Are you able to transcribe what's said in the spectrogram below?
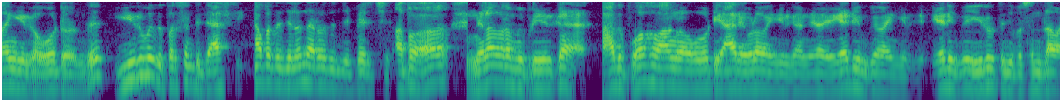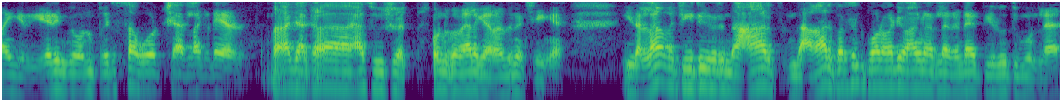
வாங்கியிருக்க ஓட்டு வந்து இருபது பர்சன்ட் ஜாஸ்தி. நாற்பத்தஞ்சுல இருந்து அறுபத்தஞ்சு போயிருச்சு. அப்போ நிலவரம் இப்படி இருக்க. அது போக வாங்கின ஓட்டு யார் எவ்வளோ வாங்கியிருக்காங்க? ஏடிஎம்கே வாங்கியிருக்கு. ஏடிஎம்கே இருபத்தஞ்சு பர்சன்ட் தான் வாங்கியிருக்கு. ஏடிஎம்கே ஒன்றும் பெருசாக ஓட் ஷேர்லாம் கிடையாது. பாஜக ஆஸ் யூஷுவல் ஒன்றுக்கு வேலைக்கு வராதுன்னு வச்சுக்கோங்க. இதெல்லாம் வச்சுக்கிட்டு இவர் இந்த ஆறு இந்த ஆறு பர்சன்ட் போன வாட்டி வாங்கினார்ல ரெண்டாயிரத்தி இருபத்தி மூணுல.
